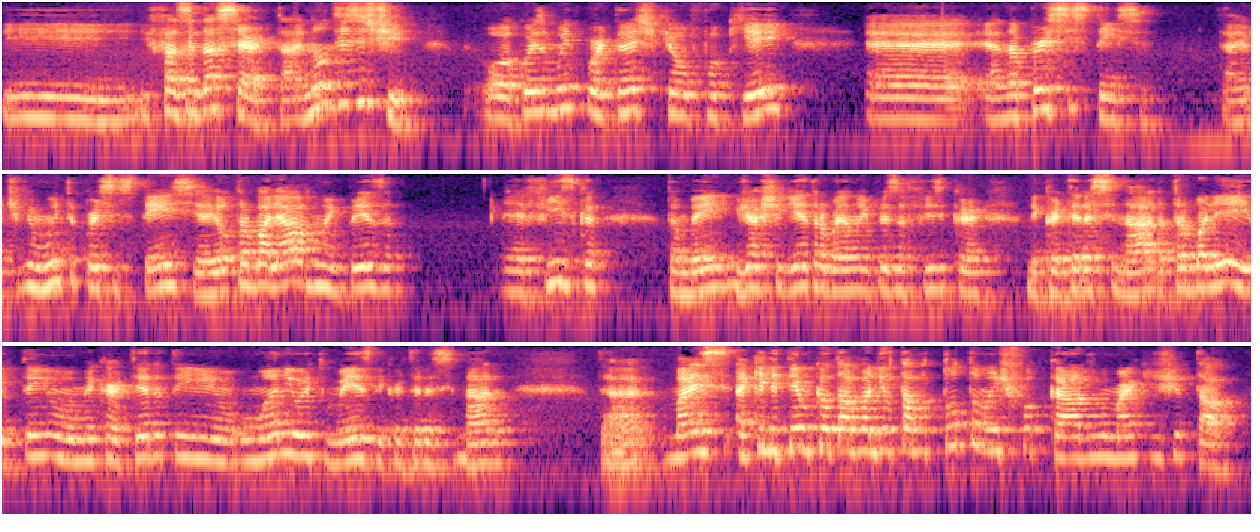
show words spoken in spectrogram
e, e fazer dar certo, tá? Não desistir. Uma coisa muito importante que eu foquei é, é na persistência. Tá? Eu tive muita persistência. Eu trabalhava numa empresa é, física também. Já cheguei a trabalhar numa empresa física de carteira assinada. Trabalhei, eu tenho minha carteira tem um ano e oito meses de carteira assinada. Tá? Mas aquele tempo que eu estava ali, eu estava totalmente focado no marketing digital.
